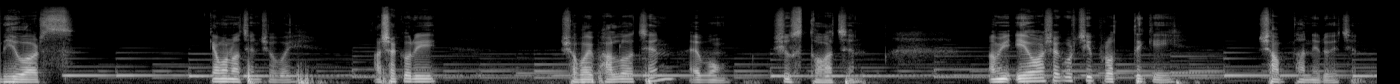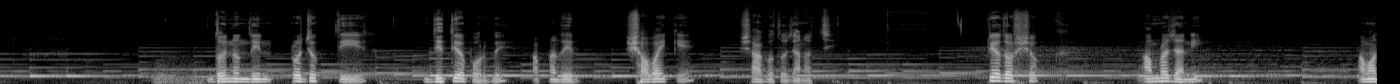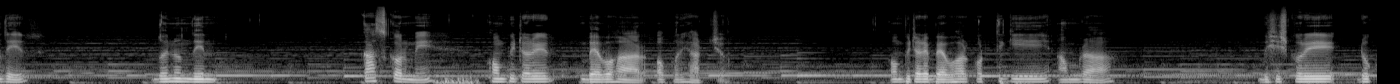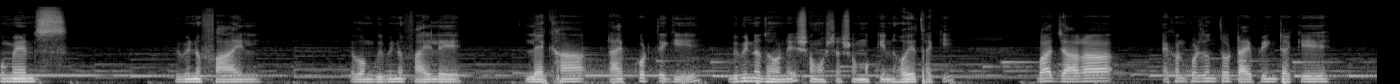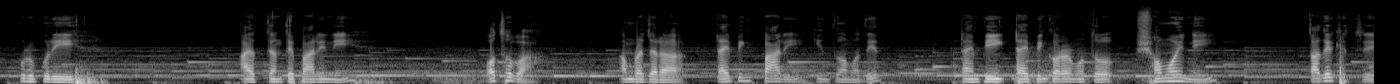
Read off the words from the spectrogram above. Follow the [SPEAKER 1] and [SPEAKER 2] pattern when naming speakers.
[SPEAKER 1] Viewers কেমন আছেন সবাই? আশা করি সবাই ভালো আছেন এবং সুস্থ আছেন। আমি এও আশা করছি প্রত্যেকেই সাবধানে রয়েছেন। দৈনন্দিন প্রযুক্তির দ্বিতীয় পর্বে আপনাদের সবাইকে স্বাগত জানাচ্ছি। প্রিয় দর্শক, আমরা জানি আমাদের দৈনন্দিন কাজকর্মে কম্পিউটারের ব্যবহার অপরিহার্য। কম্পিউটারে ব্যবহার করতে গিয়ে আমরা বিশেষ করে ডকুমেন্টস, বিভিন্ন ফাইল এবং বিভিন্ন ফাইলে লেখা টাইপ করতে গিয়ে বিভিন্ন ধরনের সমস্যার সম্মুখীন হয়ে থাকি বা যারা এখন পর্যন্ত টাইপিংটাকে পুরোপুরি আয়ত্তে আনতে পারিনি, অথবা আমরা যারা টাইপিং পারি কিন্তু আমাদের টাইপিং টাইপিং করার মতো সময় নেই, তাদের ক্ষেত্রে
